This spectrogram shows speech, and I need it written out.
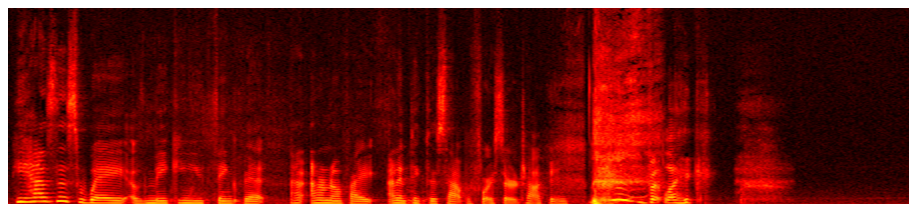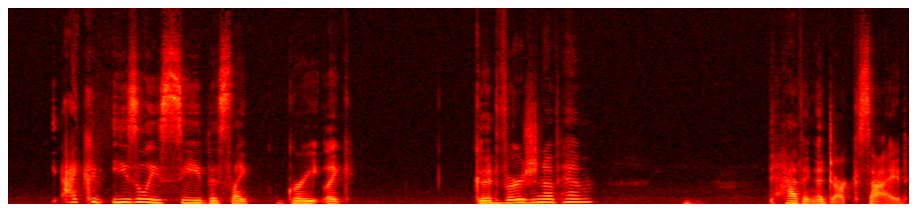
He has this way of making you think that I, I don't know if I I didn't think this out before I started talking, but like I could easily see this like great like good version of him having a dark side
